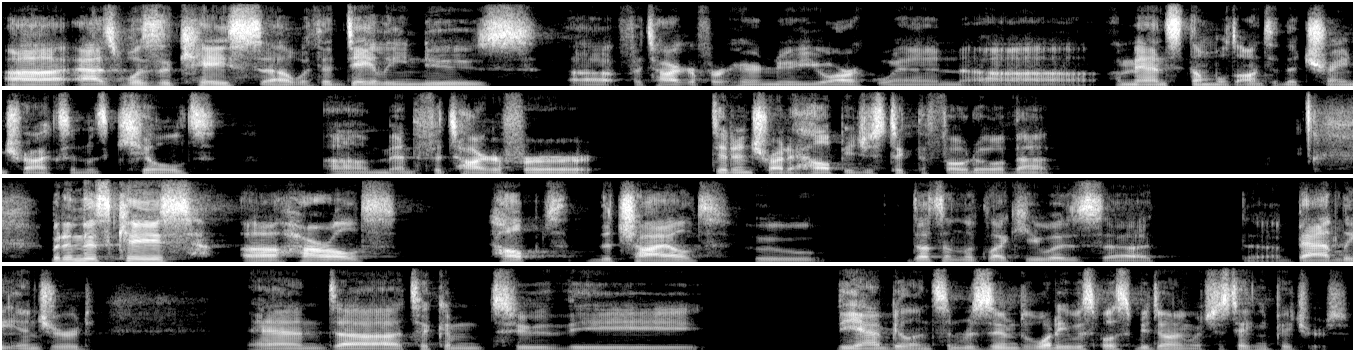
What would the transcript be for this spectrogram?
uh, as was the case uh, with a Daily News uh, photographer here in New York when uh, a man stumbled onto the train tracks and was killed. Um, and the photographer didn't try to help, he just took the photo of that. But in this case, uh, Harald helped the child who doesn't look like he was uh, badly injured and took him to the, the ambulance and resumed what he was supposed to be doing, which is taking pictures.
